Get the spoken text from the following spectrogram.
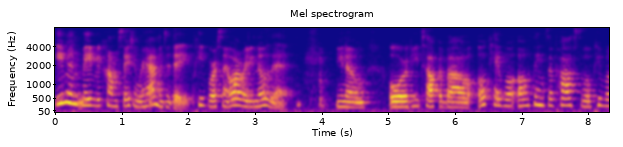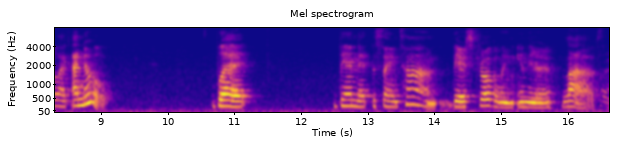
even maybe the conversation we're having today, people are saying, "Oh, I already know that," you know. Or if you talk about, okay, well, all things are possible, people are like, "I know," but then at the same time, they're struggling in their lives. Right.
